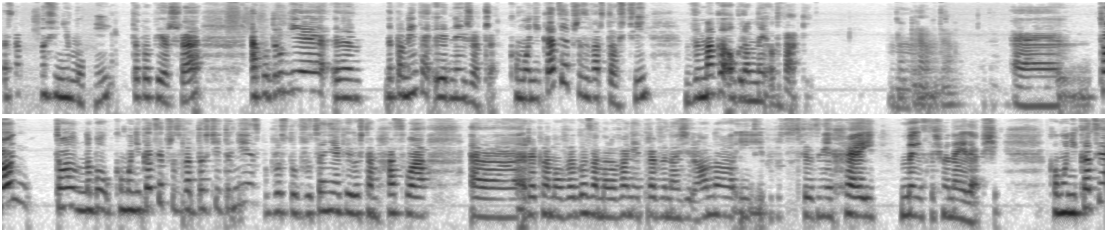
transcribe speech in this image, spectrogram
aż tak się nie mówi, to po pierwsze. A po drugie, no pamiętaj o jednej rzeczy. Komunikacja przez wartości wymaga ogromnej odwagi. To prawda. E, to to, no bo komunikacja przez wartości to nie jest po prostu wrzucenie jakiegoś tam hasła e, reklamowego, zamalowanie trawy na zielono i, i, po prostu stwierdzenie, hej, my jesteśmy najlepsi. Komunikacja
